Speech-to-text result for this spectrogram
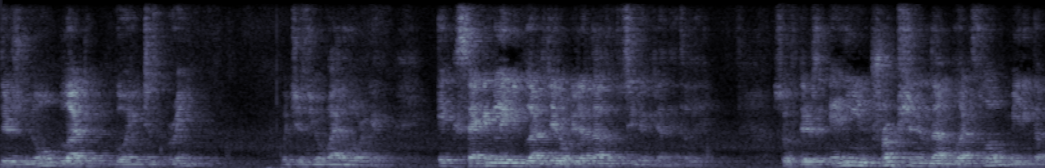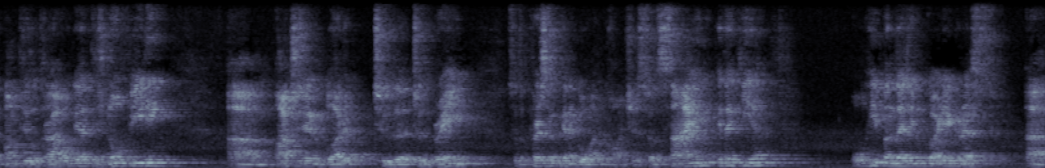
there's no blood going to the brain which is your vital organ ਇੱਕ ਸੈਕਿੰਡ ਲਈ ਵੀ blood ਜੇ ਰੁਕ ਜਾਂਦਾ ਤਾਂ ਤੁਸੀਂ ਡਿੱਗ ਜਾਂਦੇ ਥੱਲੇ so if there's any interruption in that blood flow meaning the pump ਜਦੋਂ ਖਰਾਬ ਹੋ ਗਿਆ there's no feeding um, oxygen and blood to the to the brain so the person is going to go unconscious so sign ਕਿਹਦਾ ਕੀ ਹੈ ਉਹੀ ਬੰਦਾ ਜਿਹਨੂੰ cardiac arrest uh,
